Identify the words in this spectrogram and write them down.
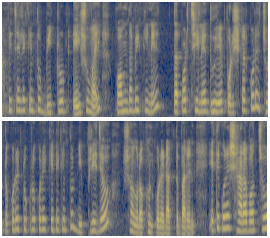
আপনি চাইলে কিন্তু বিটরুট এই সময় কম দামে কিনে তারপর ছিলে ধুয়ে পরিষ্কার করে ছোট করে টুকরো করে কেটে কিন্তু ডিপ ফ্রিজেও সংরক্ষণ করে রাখতে পারেন। এতে করে সারা বছর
